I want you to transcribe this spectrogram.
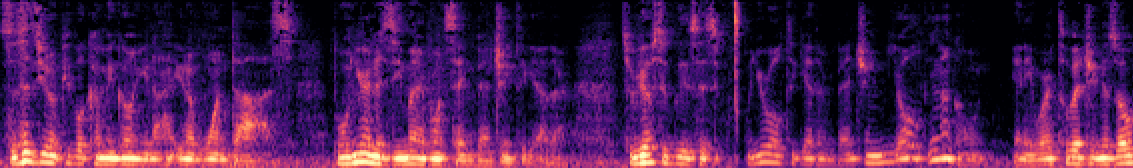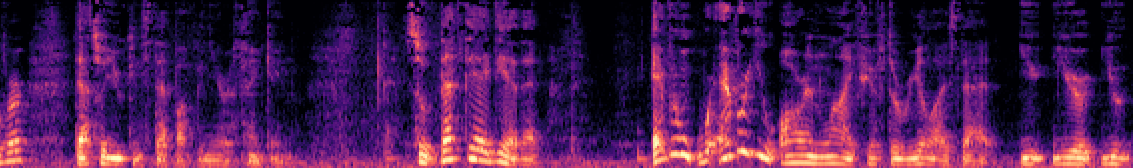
So since you don't have people coming and going, you're not, you don't have one das. But when you're in a zima, everyone's saying benching together. So Yose HaGlili says, when you're all together in benching, you're, all, you're not going anywhere until benching is over. That's where you can step up in your thinking. So that's the idea that everyone, wherever you are in life, you have to realize that you, you're, you,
